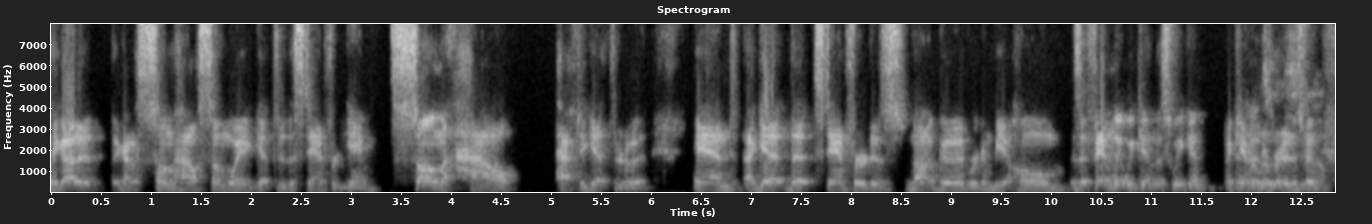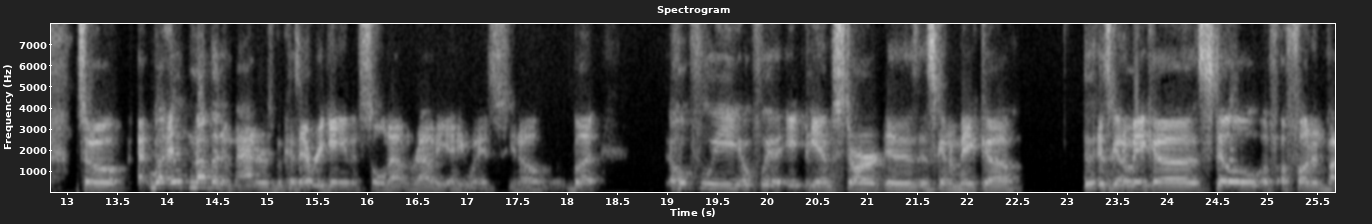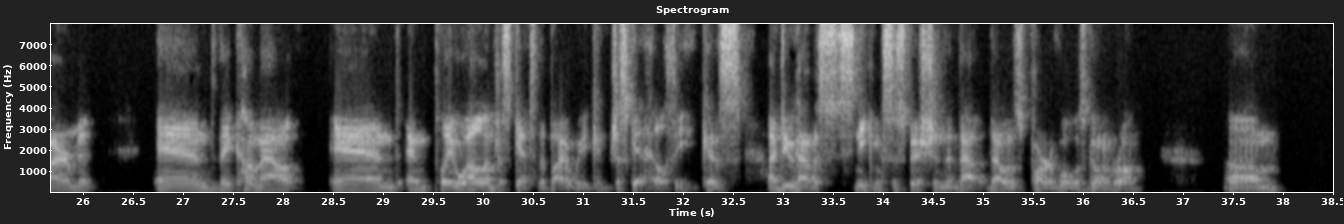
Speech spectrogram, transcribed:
they gotta they gotta somehow, some way get through the Stanford game. Somehow have to get through it. And I get that Stanford is not good. We're going to be at home. Is it family weekend this weekend? I can't it remember. Is, it is yeah. So, but it, not that it matters because every game is sold out and rowdy, anyways. You know, but hopefully, hopefully the 8 p.m. start is is going to make a is going to make a still a, a fun environment, and they come out and and play well and just get to the bye week and just get healthy because I do have a sneaking suspicion that, that that was part of what was going wrong. Um,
